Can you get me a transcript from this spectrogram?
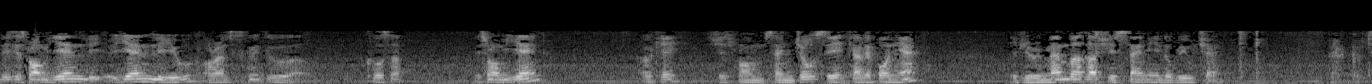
this is from Yan, Li Yan Liu. Alright, I'm just going to uh, close up. It's from Yan. Okay, she's from San Jose, California. If you remember her, she sent me the wheelchair. Very good.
